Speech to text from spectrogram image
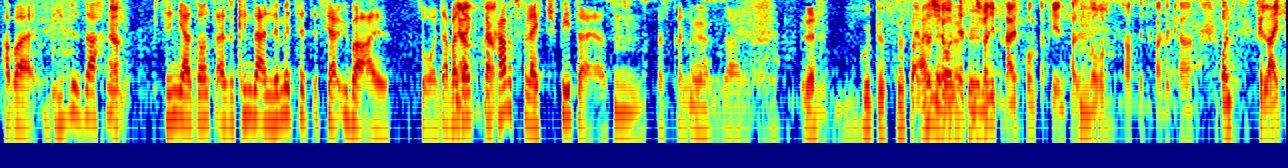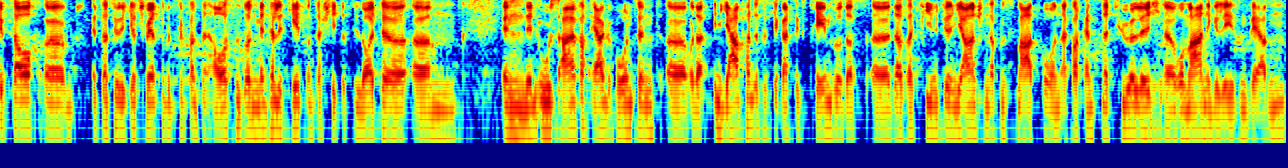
Aber diese Sachen ja. sind ja sonst, also Kinder Unlimited ist ja überall. So, aber ja, da, da ja. kam es vielleicht später erst. Mhm. Das könnte man sagen. Also, das, gut, das ist das eine. Ist schon, es ist schon die Preispunkt auf jeden Fall historisch mhm. betrachtet, gerade klar. Und vielleicht gibt es auch, äh, ist natürlich jetzt schwer zu beziffern von außen, so einen Mentalitätsunterschied, dass die Leute ähm, in den USA einfach eher gewohnt sind, äh, oder in Japan ist es ja ganz extrem so, dass äh, da seit vielen, vielen Jahren schon auf dem Smartphone einfach ganz natürlich äh, Romane gelesen werden.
